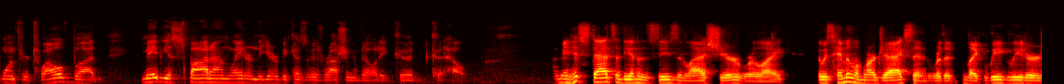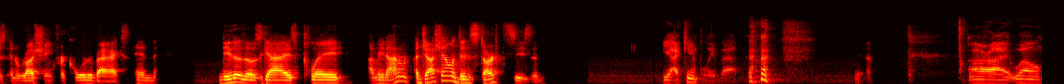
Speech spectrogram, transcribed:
one through twelve, but maybe a spot on later in the year because of his rushing ability could could help. I mean, his stats at the end of the season last year were like it was him and Lamar Jackson were the like league leaders in rushing for quarterbacks, and neither of those guys played. I mean, I don't. Josh Allen didn't start the season. Yeah, I can't believe that. yeah. All right. Well,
